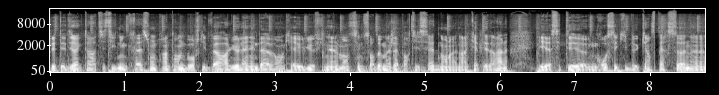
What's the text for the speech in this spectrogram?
j'étais directeur artistique d'une création au printemps de Bourges qui devait avoir lieu l'année d'avant qui a eu lieu finalement. C'est une sorte d'hommage à Portishead dans la, dans la cathédrale. Et euh, c'était euh, une grosse équipe de 15 personnes euh,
